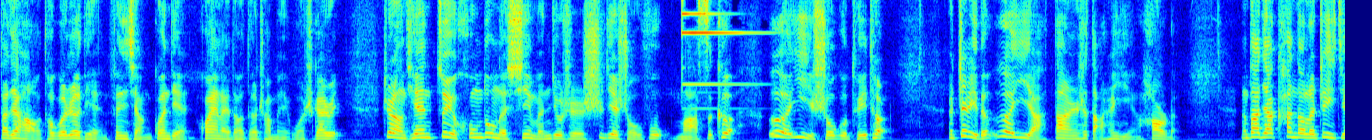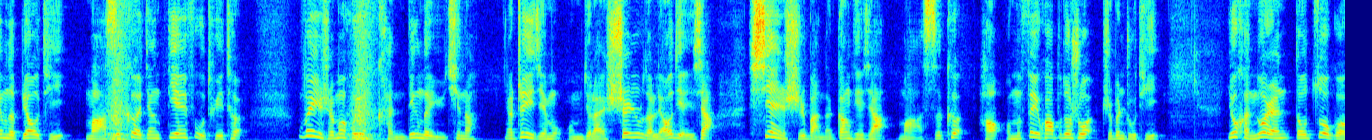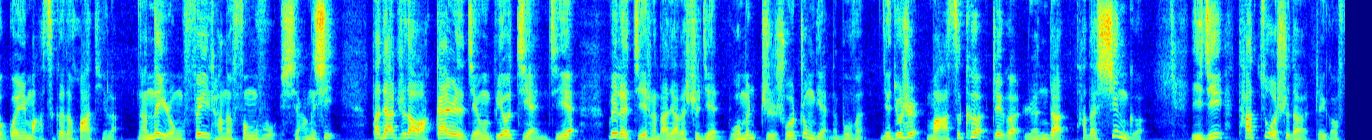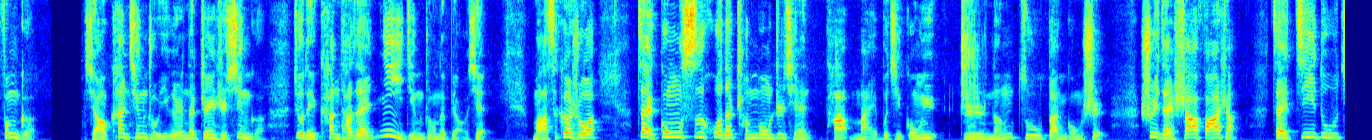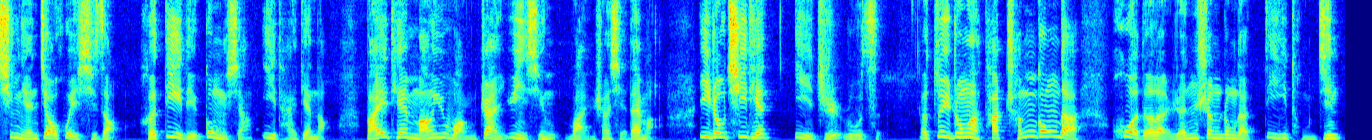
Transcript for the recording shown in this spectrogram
大家好，透过热点分享观点，欢迎来到德传媒，我是盖瑞。这两天最轰动的新闻就是世界首富马斯克恶意收购推特。那这里的恶意啊，当然是打上引号的。那大家看到了这期节目的标题，马斯克将颠覆推特，为什么会用肯定的语气呢？那这期节目我们就来深入的了解一下现实版的钢铁侠马斯克。好，我们废话不多说，直奔主题。有很多人都做过关于马斯克的话题了，那内容非常的丰富详细。大家知道啊，盖瑞的节目比较简洁，为了节省大家的时间，我们只说重点的部分，也就是马斯克这个人的他的性格以及他做事的这个风格。想要看清楚一个人的真实性格，就得看他在逆境中的表现。马斯克说，在公司获得成功之前，他买不起公寓，只能租办公室，睡在沙发上，在基督青年教会洗澡。和弟弟共享一台电脑，白天忙于网站运行，晚上写代码，一周七天，一直如此。那最终啊，他成功的获得了人生中的第一桶金。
